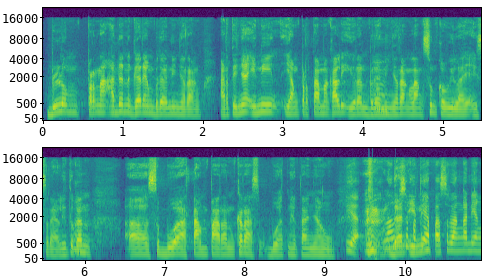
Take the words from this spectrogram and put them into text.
belum pernah ada negara yang berani nyerang. Artinya ini yang pertama kali Iran berani hmm. nyerang langsung ke wilayah Israel. Itu kan hmm uh, sebuah tamparan keras buat Netanyahu. Iya. Lalu Dan seperti ini, apa serangan yang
